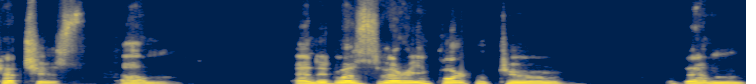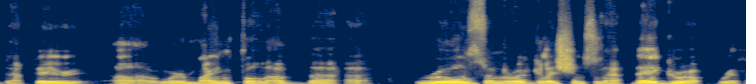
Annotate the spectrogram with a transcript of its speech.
catches. Um, and it was very important to them that they were mindful of the uh, rules and regulations that they grew up with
